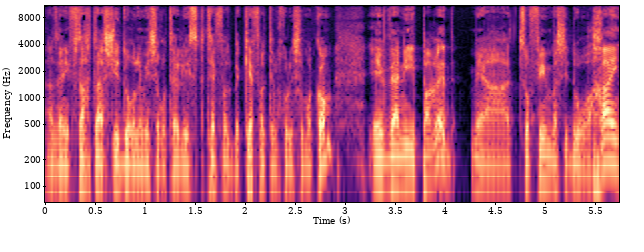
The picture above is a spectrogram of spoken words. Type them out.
אז אני אפתח את השידור למי שרוצה להשתתף, אז בכיף, אל תלכו לשום מקום, אה, ואני אפרד מהצופים בשידור החי.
